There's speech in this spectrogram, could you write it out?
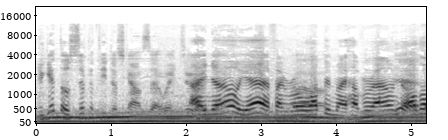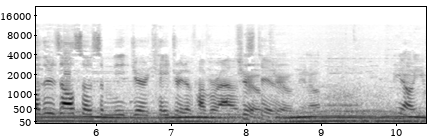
You get those sympathy discounts that way too. I know, yeah. If I roll Uh, up in my hover round, yeah. although there's also some knee-jerk hatred of hover rounds True, too. true. You know, you know, you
